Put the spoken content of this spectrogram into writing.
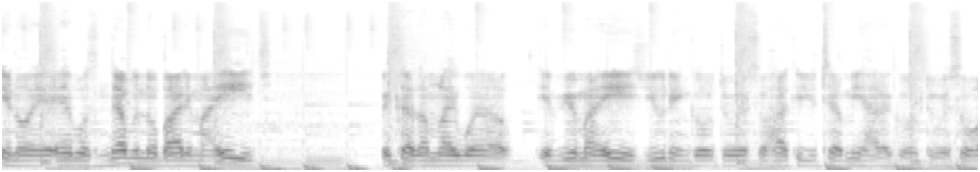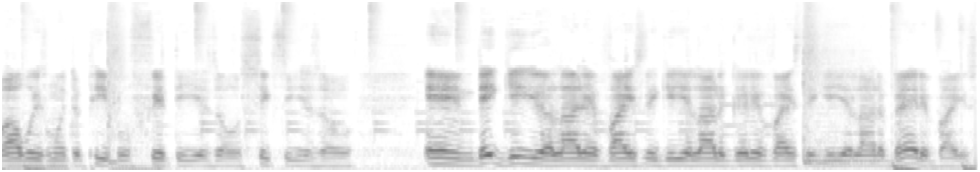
You know, it, was never nobody my age because I'm like, well, if you're my age, you didn't go through it, so how can you tell me how to go through it? So I always went to people 50 years old, 60 years old, and they give you a lot of advice. They give you a lot of good advice. They give you a lot of bad advice,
